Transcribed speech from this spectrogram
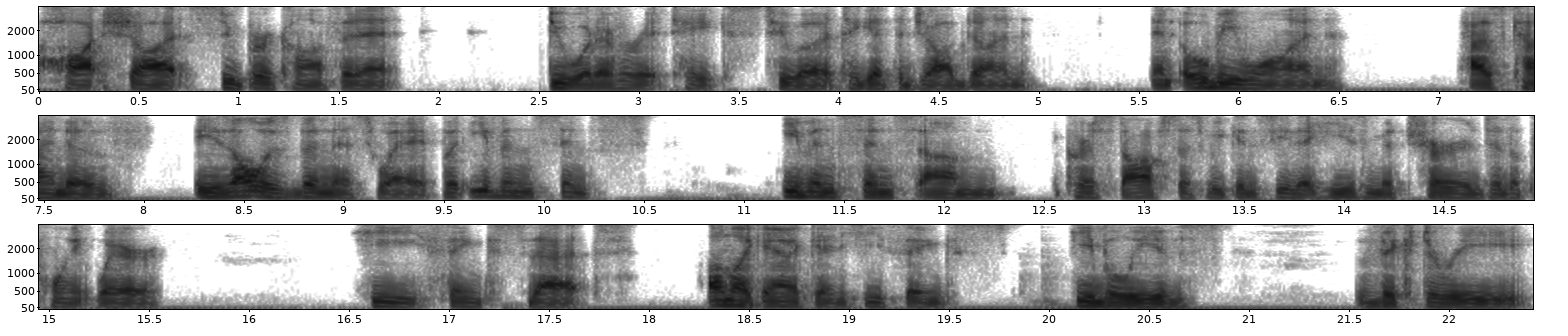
hot shot super confident do whatever it takes to uh, to get the job done. And Obi-Wan has kind of he's always been this way but even since even since um Christophsis we can see that he's matured to the point where he thinks that unlike Anakin he thinks he believes victory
